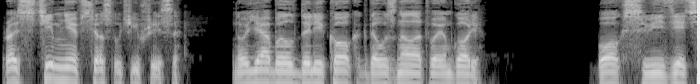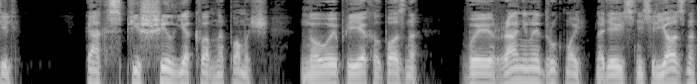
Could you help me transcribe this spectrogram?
прости мне все случившееся, но я был далеко, когда узнал о твоем горе. Бог свидетель, как спешил я к вам на помощь, но вы приехал поздно. Вы ранены, друг мой, надеюсь, несерьезно.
